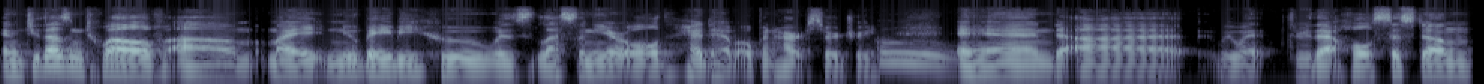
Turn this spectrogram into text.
And in 2012, um, my new baby, who was less than a year old, had to have open heart surgery. Ooh. And uh, we went through that whole system.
